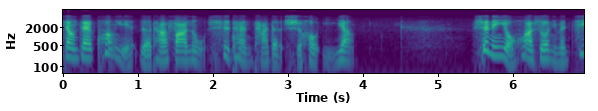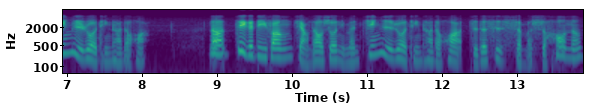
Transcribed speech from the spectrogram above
像在旷野惹他发怒、试探他的时候一样。”圣灵有话说：“你们今日若听他的话。”那这个地方讲到说：“你们今日若听他的话”，指的是什么时候呢？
